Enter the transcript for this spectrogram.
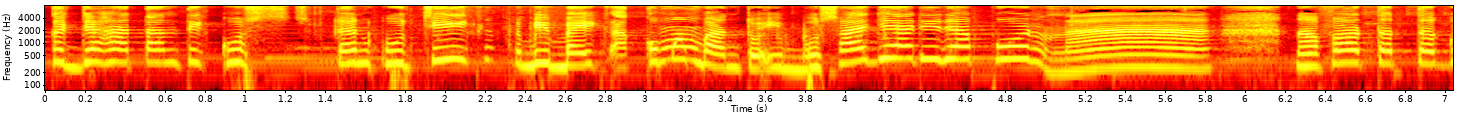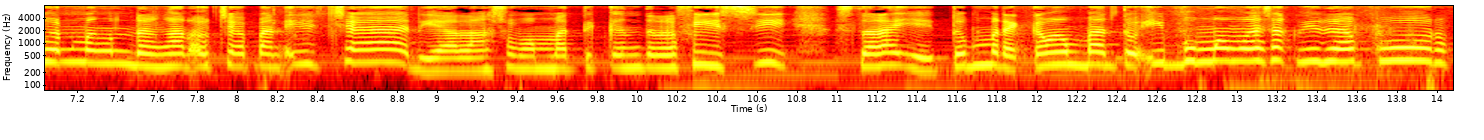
kejahatan tikus dan kucing, lebih baik aku membantu ibu saja di dapur. Nah, Naval tertegun mendengar ucapan Ica. Dia langsung mematikan televisi. Setelah itu, mereka membantu ibu memasak di dapur.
